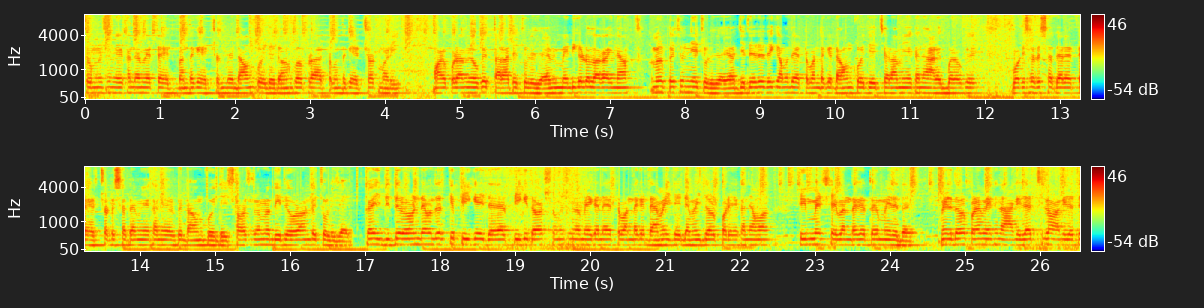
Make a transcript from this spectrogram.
সঙ্গে সঙ্গে এখানে আমি একটা হেড বান্দাকে হেডশট মেরে ডাউন করে দিই। ডাউন করার পরে একটা বান্দাকে হেডশট মারি। মারার পরে আমি ওকে তাড়াতে চলে যাই। আমি মেডিকেটও লাগাই না। আমি ওর পেছন নিয়ে চলে যাই। আর যেতে যেতে দেখি আমাদের একটা বান্দাকে ডাউন করে দিয়েছে। আর আমি এখানে আরেকবার ওকে বডি শটের সাথে আর একটা হেডশটের সাথে আমি এখানে ওকে ডাউন করে দিই। সরাসরি আমরা দ্বিতীয় রাউন্ডে চলে যাই। গাইজ দ্বিতীয় রাউন্ডে আমাদেরকে পিকে দেয়। আর পিকে দেওয়ার সঙ্গে সঙ্গে আমি এখানে একটা বান্দাকে ড্যামেজ দিই। ড্যামেজ দেওয়ার পরে এখানে আমার টিমমেট সেই বান্দাকে তো মেরে দেয়। মেরে দেওয়ার পরে আমি এখানে আগে যাচ্ছিলাম। আগে যেতে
